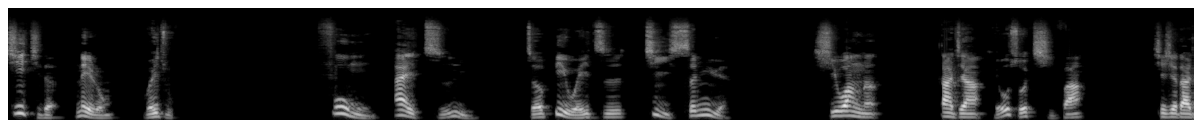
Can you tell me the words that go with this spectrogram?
积极的内容为主。父母。爱子女，则必为之计深远。希望呢，大家有所启发。谢谢大家。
